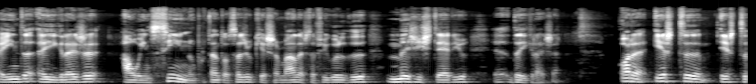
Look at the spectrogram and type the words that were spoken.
ainda a Igreja ao ensino, portanto, ou seja, o que é chamado esta figura de magistério eh, da Igreja. Ora, este, este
